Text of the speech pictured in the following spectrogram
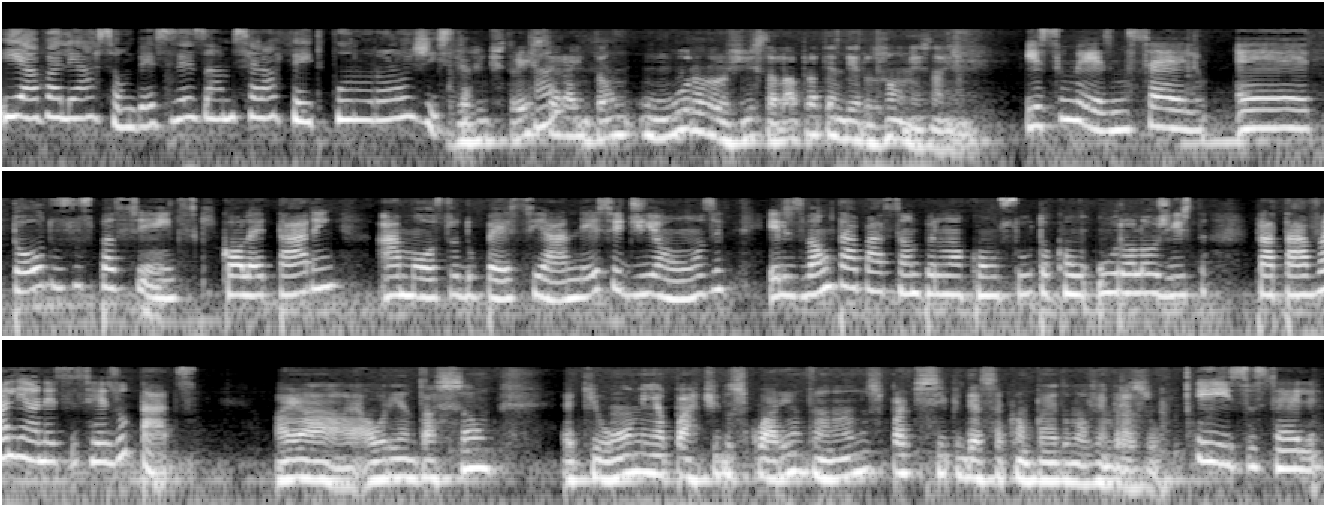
e a avaliação desses exames será feita por um urologista. Dia 23 tá? será, então, um urologista lá para atender os homens, Naime? Isso mesmo, Célio. É, todos os pacientes que coletarem a amostra do PSA nesse dia 11, eles vão estar tá passando por uma consulta com o urologista para estar tá avaliando esses resultados. Aí a, a orientação é que o homem, a partir dos 40 anos, participe dessa campanha do Novembro Azul. Isso, Célia.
